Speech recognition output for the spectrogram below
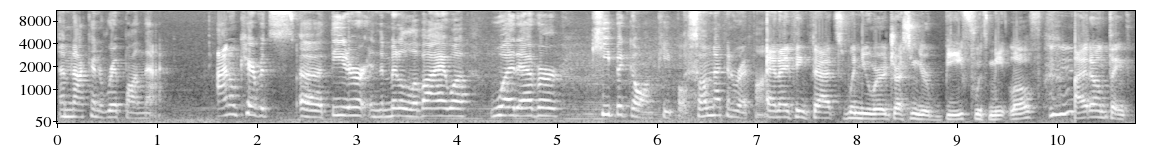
I'm not going to rip on that. I don't care if it's uh, theater in the middle of Iowa, whatever. Keep it going, people. So I'm not going to rip on it. And I think that's when you were addressing your beef with Meatloaf. Mm-hmm. I don't think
